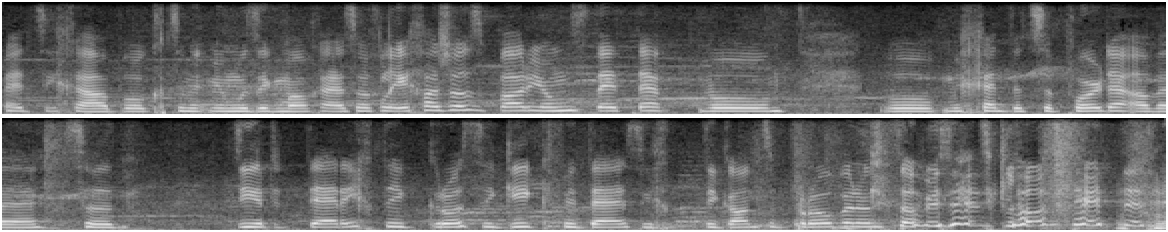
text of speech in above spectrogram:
hat sicher auch Bock, mit mir Musik zu machen. Also ich habe schon ein paar Jungs dort, wo, wo mich könnten supporten aber so die, der richtig grosse Gig, für den sich die ganzen Proben und so bis jetzt gelohnt hätten,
